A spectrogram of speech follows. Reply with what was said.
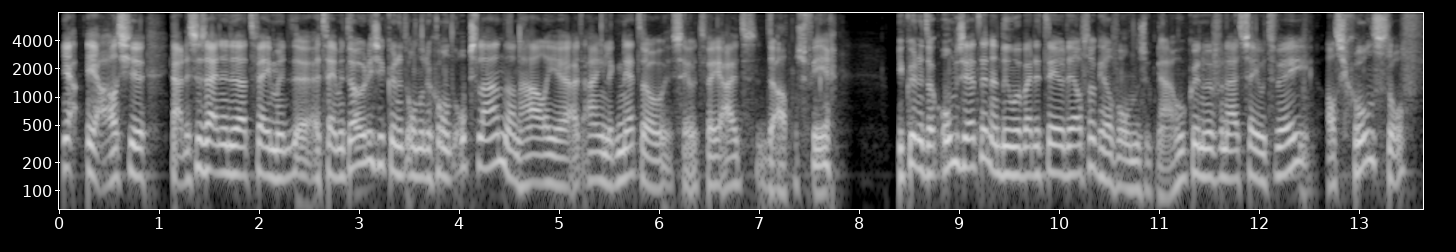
Ja, ja, als je, ja, dus er zijn inderdaad twee, eh, twee methodes. Je kunt het onder de grond opslaan. Dan haal je uiteindelijk netto CO2 uit de atmosfeer. Je kunt het ook omzetten. En dan doen we bij de TU Delft ook heel veel onderzoek naar. Hoe kunnen we vanuit CO2 als grondstof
